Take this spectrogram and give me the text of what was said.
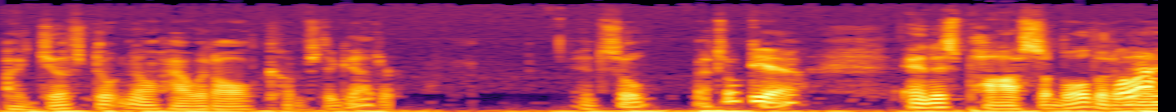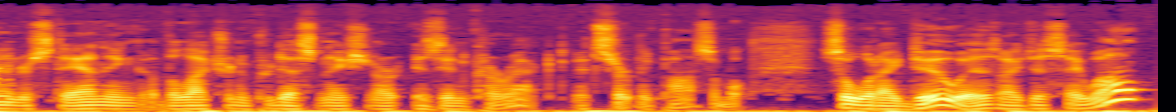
I just don't know how it all comes together. And so that's okay. Yeah. And it's possible that Well, my I- understanding of election and predestination are, is incorrect. It's certainly possible. So what I do is I just say, well,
